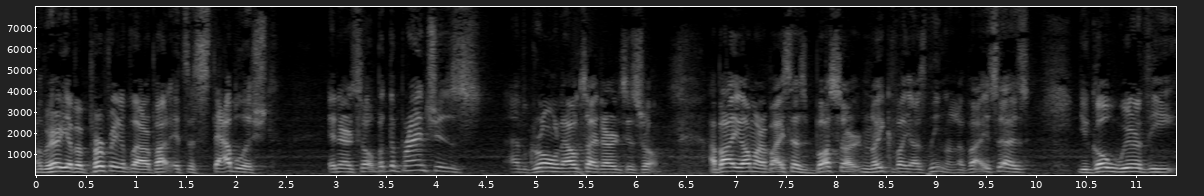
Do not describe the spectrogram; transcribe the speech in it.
over here you have a perforated flower pot. It's established in Eretz Yisrael, but the branches have grown outside Eretz Yisrael. Abai Omar, Abai says, Basar Noikva Yazlinan. Abai says, you go where the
